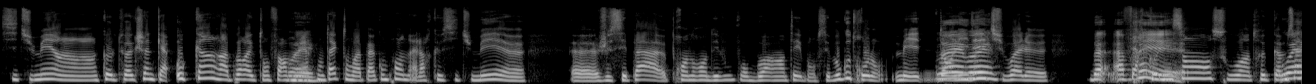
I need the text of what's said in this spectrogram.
si tu mets un call to action qui a aucun rapport avec ton formulaire contact, on va pas comprendre. Alors que si tu mets euh, je sais pas, prendre rendez-vous pour boire un thé. Bon, c'est beaucoup trop long, mais dans l'idée, tu vois, le, bah, après, faire connaissance ou un truc comme ça,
